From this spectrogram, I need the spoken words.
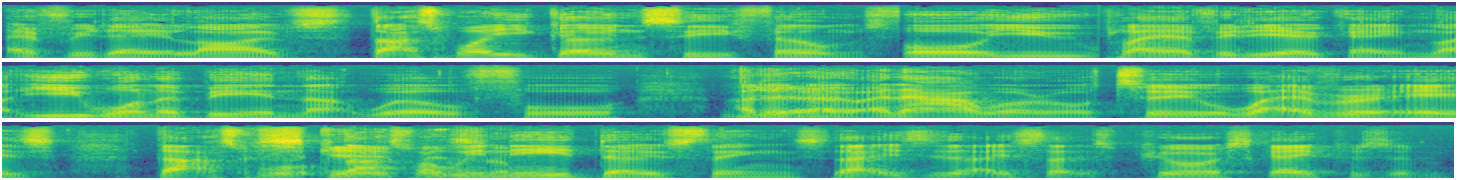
everyday lives. That's why you go and see films or you play a video game. Like you want to be in that world for I don't Yeah. know an hour or two or whatever it is. That's what that's why we need those things. That is that is like pure escapism.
